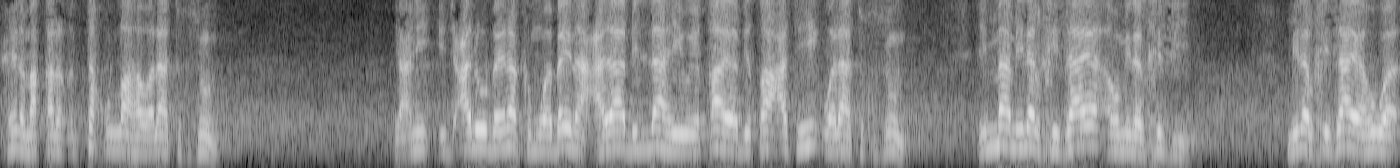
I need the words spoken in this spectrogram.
حينما قال اتقوا الله ولا تخزون. يعني اجعلوا بينكم وبين عذاب الله وقاية بطاعته ولا تخزون. إما من الخزايا أو من الخزي. من الخزايا هو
